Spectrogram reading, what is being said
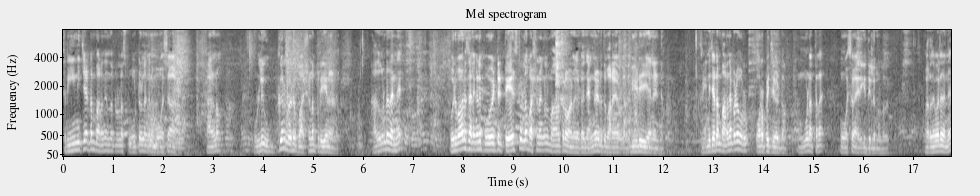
ശ്രീനിച്ചേട്ടൻ പറഞ്ഞു തന്നിട്ടുള്ള സ്പോട്ടുകൾ അങ്ങനെ മോശമാറില്ല കാരണം പുള്ളി ഉഗ്രനൊരു ഭക്ഷണപ്രിയനാണ്. അതുകൊണ്ട് തന്നെ ഒരുപാട് സ്ഥലങ്ങളിൽ പോയിട്ട് ടേസ്റ്റുള്ള ഭക്ഷണങ്ങൾ മാത്രമാണ് കേട്ടോ ഞങ്ങളുടെ അടുത്ത് പറയാറുള്ളത് വീട് ചെയ്യാനായിട്ട്. ശ്രീനിച്ചേട്ടൻ പറഞ്ഞപ്പോഴേ ഉറ- ഉറപ്പിച്ചു കേട്ടോ. ഊണ് അത്ര മോശമായിരിക്കത്തില്ലെന്നുള്ളത്. പറഞ്ഞ പോലെ തന്നെ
